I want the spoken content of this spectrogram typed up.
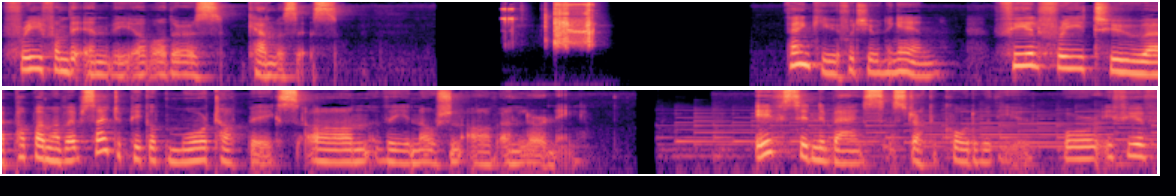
free from the envy of others' canvases? Thank you for tuning in. Feel free to uh, pop by my website to pick up more topics on the notion of unlearning. If Sydney Banks struck a chord with you, or if you've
